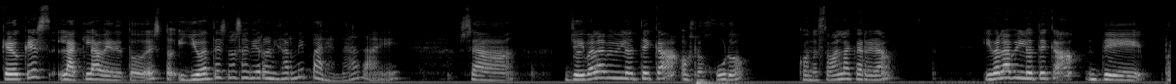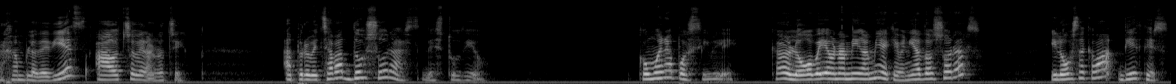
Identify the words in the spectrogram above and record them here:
creo que es la clave de todo esto. Y yo antes no sabía organizarme para nada, ¿eh? O sea, yo iba a la biblioteca, os lo juro, cuando estaba en la carrera, iba a la biblioteca de, por ejemplo, de 10 a 8 de la noche. Aprovechaba dos horas de estudio. ¿Cómo era posible? Claro, luego veía a una amiga mía que venía dos horas y luego sacaba dieces,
